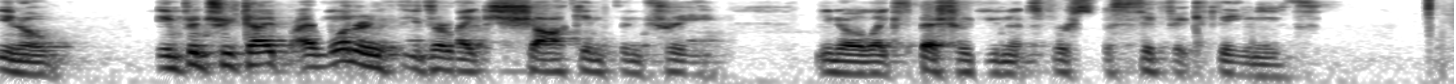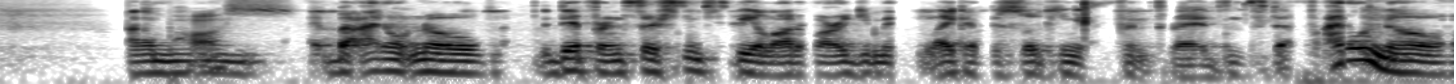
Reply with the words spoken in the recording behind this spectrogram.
you know, infantry type. I'm wondering if these are like shock infantry, you know, like special units for specific things. Um, but I don't know the difference. There seems to be a lot of argument. Like I'm just looking at different threads and stuff. I don't know.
